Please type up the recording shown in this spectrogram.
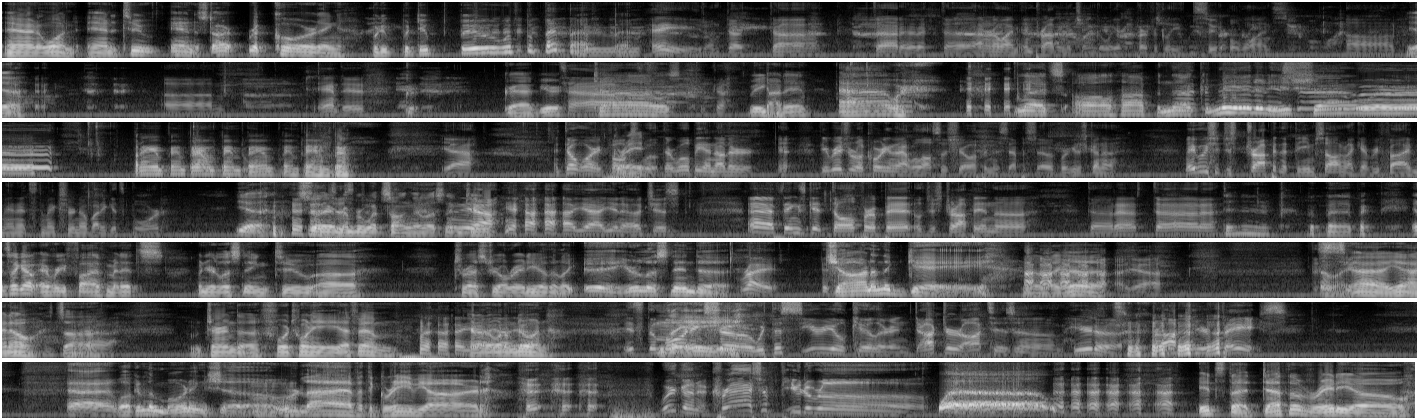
And a one, and a two, and a start recording. Hey, dun, da, da, da, da, da, da. I don't know why I'm improving the jingle. We have a perfectly suitable one. Um, Yeah. um, damn, dude. Grab your Towels. towels. We got an hour. Let's all hop in the community shower. Yeah. And don't worry, folks. We'll, there will be another. The original recording of that will also show up in this episode. We're just gonna. Maybe we should just drop in the theme song like every five minutes to make sure nobody gets bored. Yeah, so they Just- remember what song they're listening to. Yeah, yeah, yeah. You know, just eh, if things get dull for a bit, we'll just drop in the. Da da da da. It's like how every five minutes when you're listening to uh, terrestrial radio, they're like, "Hey, you're listening to Right. John and the Gay." And like, yeah. The I'm like, "Ah, yeah, I know. It's uh, I'm turned to 420 FM. Kind of know what I'm doing." It's the He's like, morning "Hey." show with the serial killer and Dr. Autism. Here to rock your face. Uh, welcome to the morning show. We're live at the graveyard. We're gonna crash a funeral. Whoa! it's the death of radio.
